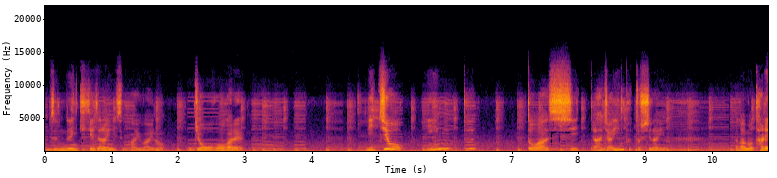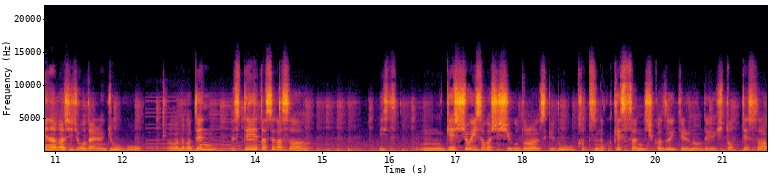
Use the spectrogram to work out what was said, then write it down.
と全然聞けてないんですよ界隈の情報がね一応インプットはしあじゃあインプットしないよだからもう垂れ流し状態の情報だからなんか全ステータスがさうん月賞忙しい仕事なんですけどかつなんか決算に近づいてるので人ってさ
